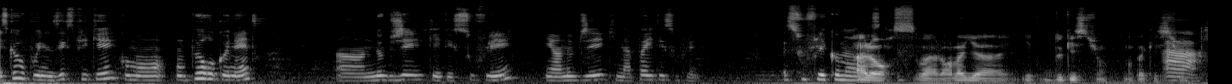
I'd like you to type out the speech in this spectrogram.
Est-ce que vous pouvez nous expliquer comment on peut reconnaître un objet qui a été soufflé et un objet qui n'a pas été soufflé? Soufflé comment? Alors, alors là, il y a, deux questions dans ta question. Ah.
